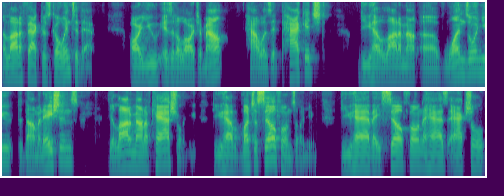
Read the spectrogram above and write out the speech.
A lot of factors go into that. Are you? Is it a large amount? How is it packaged? Do you have a lot amount of ones on you, denominations? A lot amount of cash on you? Do you have a bunch of cell phones on you? Do you have a cell phone that has actual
